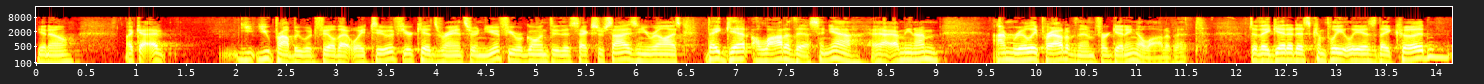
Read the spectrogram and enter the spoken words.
You know, like I, you, probably would feel that way too if your kids were answering you, if you were going through this exercise and you realize they get a lot of this. And yeah, I mean, I'm, I'm really proud of them for getting a lot of it. Do they get it as completely as they could?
